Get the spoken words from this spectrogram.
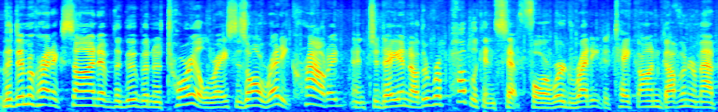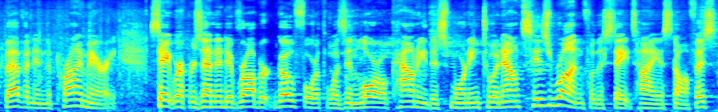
The Democratic side of the gubernatorial race is already crowded, and today another Republican stepped forward, ready to take on Governor Matt Bevin in the primary. State Representative Robert Goforth was in Laurel County this morning to announce his run for the state's highest office.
